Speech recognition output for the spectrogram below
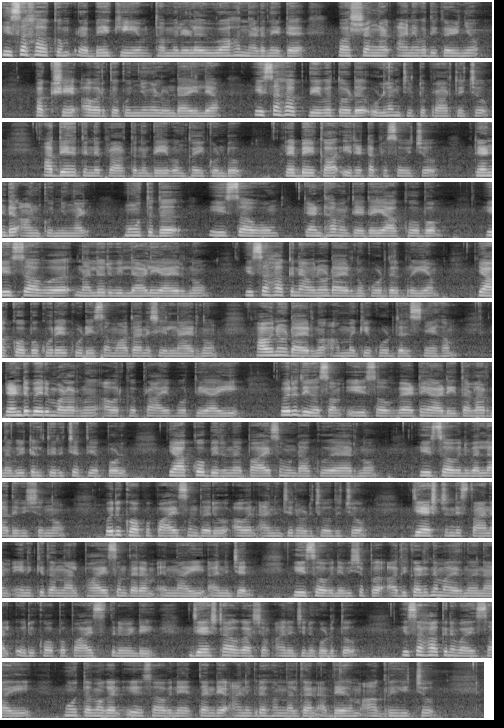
ഇസഹാക്കും റബേക്കയും തമ്മിലുള്ള വിവാഹം നടന്നിട്ട് വർഷങ്ങൾ അനവധി കഴിഞ്ഞു. പക്ഷേ അവർക്ക് കുഞ്ഞുങ്ങളുണ്ടായില്ല. ഇസഹാക്ക് ദൈവത്തോട് ഉള്ളം ചുട്ടു പ്രാർത്ഥിച്ചു. അദ്ദേഹത്തിന്റെ പ്രാർത്ഥന ദൈവം കൈക്കൊണ്ടു. റബേക്ക ഇരട്ട പ്രസവിച്ചു. രണ്ട് ആൺകുഞ്ഞുങ്ങൾ. മൂത്തത് ഈസാവും രണ്ടാമത്തേത് യാക്കോബും. ഈസാവ് നല്ലൊരു വില്ലാളിയായിരുന്നു. ഇസഹാക്കിന് അവനോടായിരുന്നു കൂടുതൽ പ്രിയം. യാക്കോബ് കുറെ കൂടി സമാധാനശീലനായിരുന്നു. അവനോടായിരുന്നു അമ്മയ്ക്ക് കൂടുതൽ സ്നേഹം. രണ്ടുപേരും വളർന്ന് അവർക്ക് പ്രായപൂർത്തിയായി. ഒരു ദിവസം ഈസോ വേട്ടയാടി തളർന്ന് വീട്ടിൽ തിരിച്ചെത്തിയപ്പോൾ യാക്കോബ് ഇരുന്ന് പായസം ഉണ്ടാക്കുകയായിരുന്നു. ഈസോവിന് വല്ലാതെ വിശന്നു. ഒരു കോപ്പ് പായസം തരൂ അവൻ അനുജനോട് ചോദിച്ചു. ജ്യേഷ്ഠന്റെ സ്ഥാനം എനിക്ക് തന്നാൽ പായസം തരാം എന്നായി അനുജൻ. ഈസോവിന് വിശപ്പ് അതികഠിനമായിരുന്നതിനാൽ ഒരു കോപ്പ് പായസത്തിനു വേണ്ടി ജ്യേഷ്ഠാവകാശം അനുജന് കൊടുത്തു. ഇസഹാക്കിന് വയസ്സായി. മൂത്ത മകൻ ഈസാവിന് തന്റെ അനുഗ്രഹം നൽകാൻ അദ്ദേഹം ആഗ്രഹിച്ചു.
